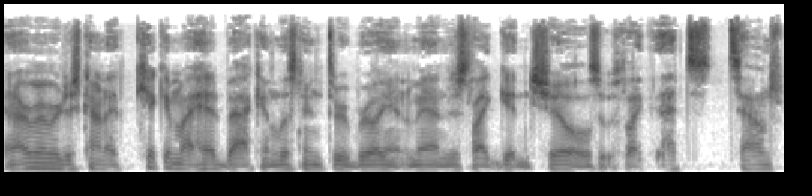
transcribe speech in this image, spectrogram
And i remember just kind of kicking my head back and listening through brilliant man just like getting chills. It was like that sounds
